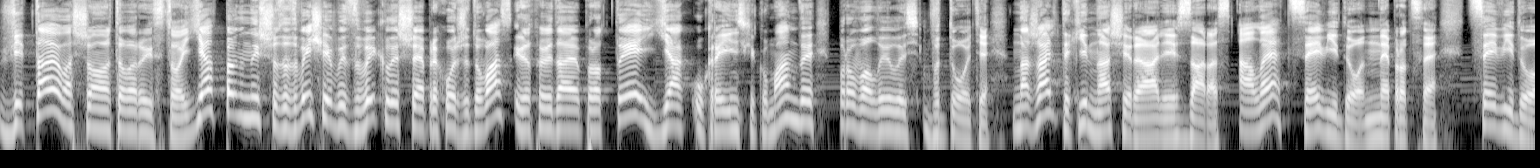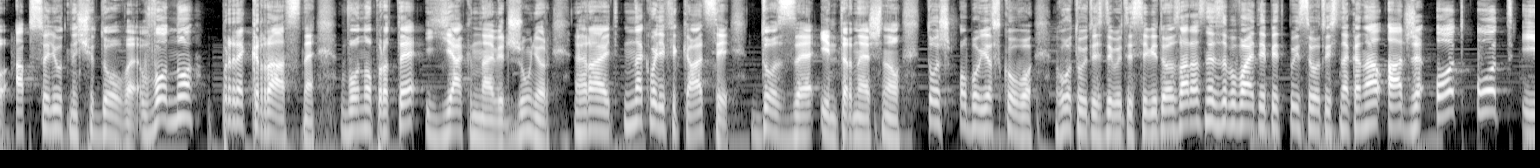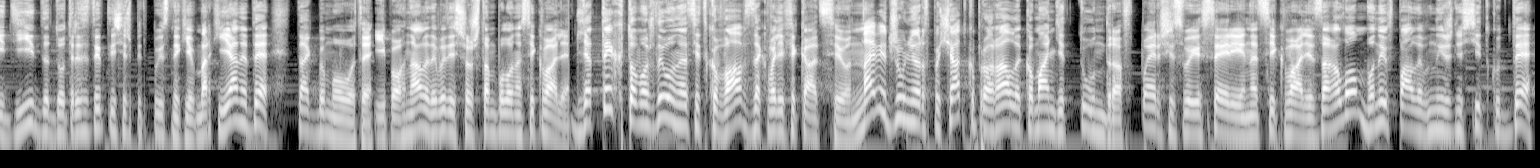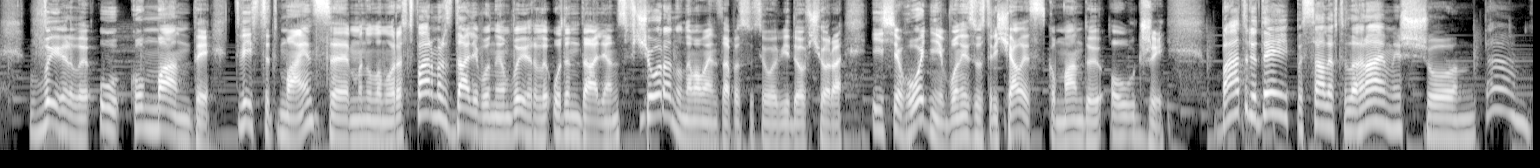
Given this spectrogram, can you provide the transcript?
Вітаю вас, шановне товариство. Я впевнений, що зазвичай ви звикли, що я приходжу до вас і розповідаю про те, як українські команди провалились в доті. На жаль, такі наші реалії зараз. Але це відео не про це. Це відео абсолютно чудове. Воно прекрасне. Воно про те, як навіть Джуніор грають на кваліфікації до The International. Тож обов'язково готуйтесь дивитися відео зараз. Не забувайте підписуватись на канал, адже от-от ідіть до 30 тисяч підписників. Маркіяни де, так би мовити. І погнали дивитись, що ж там було на сіквалі. Для тих, хто можливо не слідкував за кваліфікацією, навіть Джуніор спочатку програли команді Тундра в першій своїй серії на цій квалі. Загалом вони впали в нижню сітку, де виграли у команди Twisted Minds, це минулому Rest Farmers. Далі вони виграли у Dendalians вчора, ну на момент запису цього відео вчора. І сьогодні вони зустрічались з командою OG. Багато людей писали в телеграмі, що там.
